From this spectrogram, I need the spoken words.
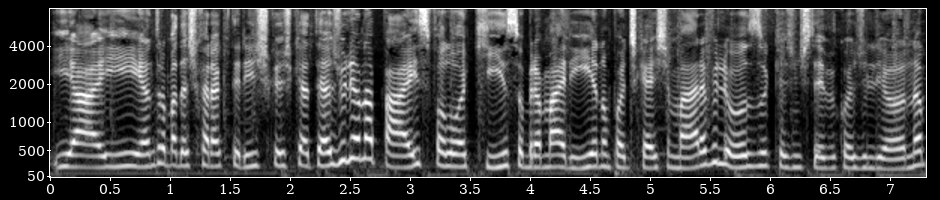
E aí entra uma das características que até a Juliana Paz falou aqui sobre a Maria no podcast maravilhoso que a gente teve com a Juliana,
